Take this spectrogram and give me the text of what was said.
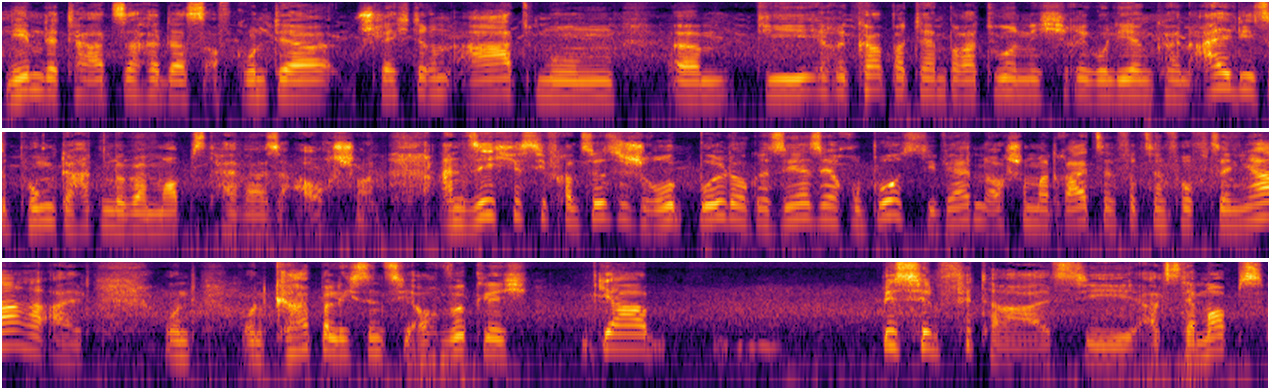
neben der Tatsache, dass aufgrund der schlechteren Atmung ähm, die ihre Körpertemperatur nicht regulieren können, all diese Punkte hatten wir beim Mops teilweise auch schon. An sich ist die französische Bulldogge sehr, sehr robust. Die werden auch schon mal 13, 14, 15 Jahre alt. Und, und körperlich sind sie auch wirklich, ja, bisschen fitter als, die, als der Mops.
